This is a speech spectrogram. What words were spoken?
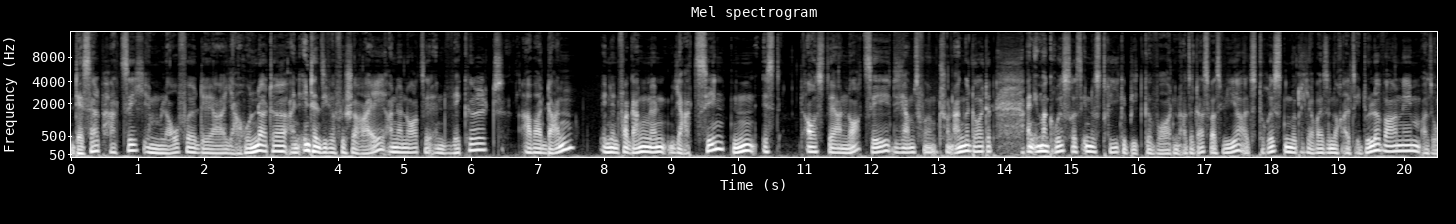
Deshalb hat sich im Laufe der Jahrhunderte eine intensive Fischerei an der Nordsee entwickelt, aber dann in den vergangenen Jahrzehnten ist aus der Nordsee, Sie haben es vorhin schon angedeutet, ein immer größeres Industriegebiet geworden. Also das, was wir als Touristen möglicherweise noch als Idylle wahrnehmen, also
